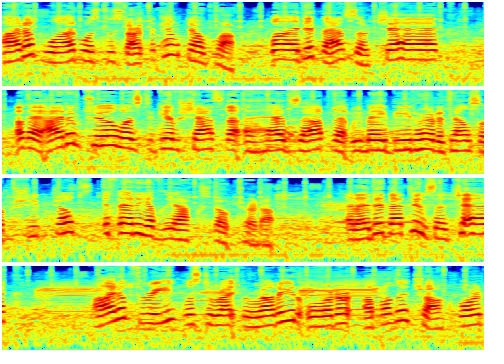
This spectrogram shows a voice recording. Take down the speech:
Item one was to start the countdown clock. Well, I did that, so check. Okay, item two was to give Shasta a heads up that we may need her to tell some sheep jokes if any of the acts don't turn up. And I did that too, so check. Item three was to write the running order up on the chalkboard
